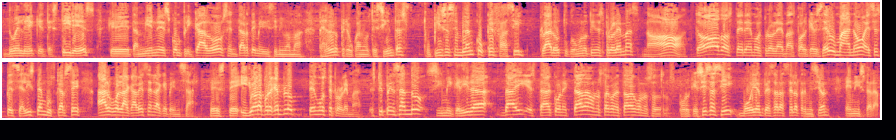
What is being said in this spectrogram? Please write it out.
duele que te estires, que también es complicado sentarte, me dice mi mamá, Pedro, pero cuando te sientas, tú piensas en blanco, qué fácil. Claro, tú como no tienes problemas, no, todos tenemos problemas, porque el ser humano es especialista en buscarse algo en la cabeza en la que pensar. Este, y yo ahora, por ejemplo, tengo este problema. Estoy pensando si mi querida Dai está conectada o no está conectada con nosotros, porque si es así, voy a empezar a hacer la transmisión en Instagram.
